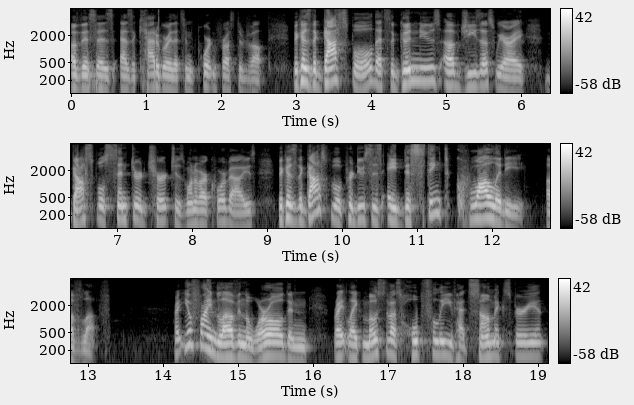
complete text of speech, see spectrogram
of this as, as a category that's important for us to develop? Because the gospel, that's the good news of Jesus, we are a gospel centered church, is one of our core values, because the gospel produces a distinct quality of love. Right? You'll find love in the world and right? Like most of us, hopefully, you've had some experience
